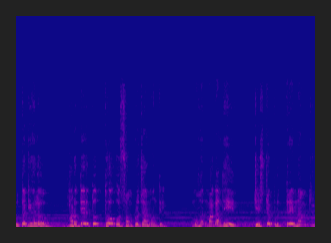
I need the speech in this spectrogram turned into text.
উত্তরটি হল ভারতের তথ্য ও সম্প্রচার মন্ত্রী। মহাত্মা গান্ধীর জ্যেষ্ঠ পুত্রের নাম কি?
